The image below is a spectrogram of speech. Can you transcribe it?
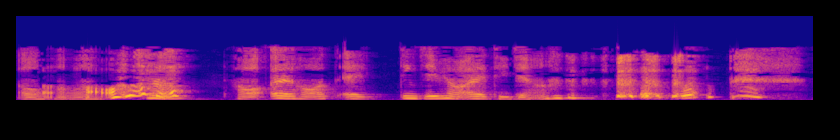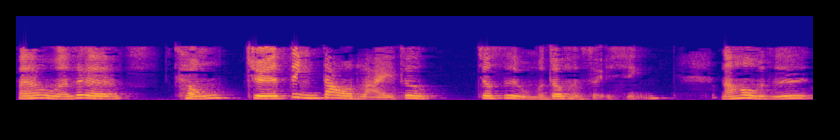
哦，好啊，好那 好，哎、好啊，哎、订机票，哎、体检啊。反正我们这个从决定到来就就是我们都很随性，然后我们只是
